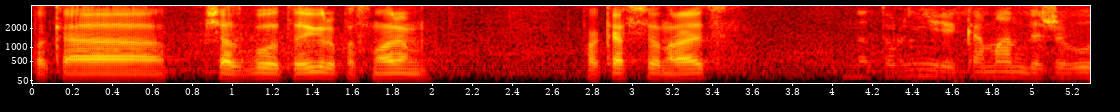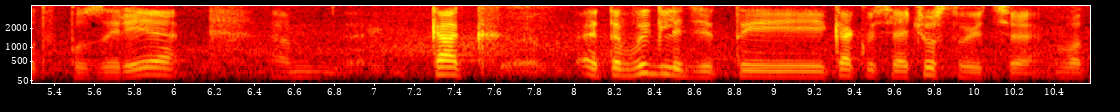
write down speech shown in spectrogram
Пока сейчас будут игры, посмотрим. Пока все нравится. На турнире команды живут в пузыре. Эм, как это выглядит и как вы себя чувствуете вот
